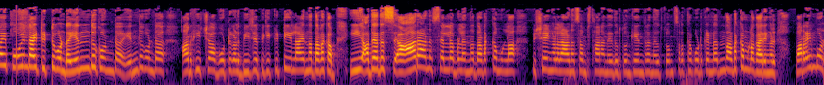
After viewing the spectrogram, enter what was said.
ബൈ പോയിന്റ് ആയിട്ട് ഇട്ടുകൊണ്ട് എന്തുകൊണ്ട് എന്തുകൊണ്ട് അർഹിച്ച വോട്ടുകൾ ബി ജെ പിക്ക് കിട്ടിയില്ല എന്നതടക്കം ഈ അതായത് ആരാണ് സെല്ലബിൾ എന്നതടക്കമുള്ള വിഷയങ്ങളിലാണ് സംസ്ഥാന നേതൃത്വം കേന്ദ്ര നേതൃത്വം ശ്രദ്ധ കൊടുക്കേണ്ടത് എന്നതടക്കമുള്ള കാര്യങ്ങൾ പറയുമ്പോൾ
